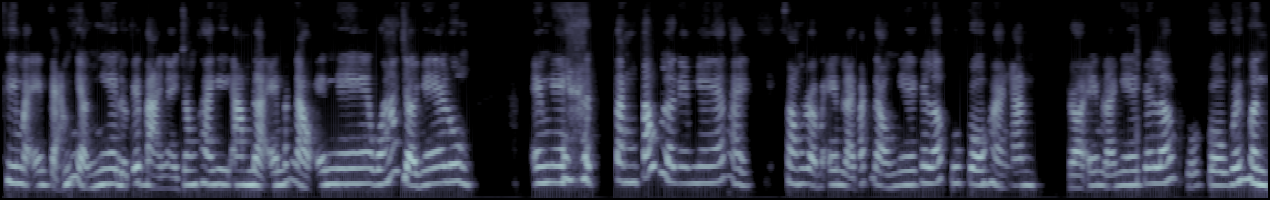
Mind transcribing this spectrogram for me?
khi mà em cảm nhận nghe được cái bài này trong file ghi âm là em bắt đầu em nghe quá trời nghe luôn. Em nghe tăng tốc lên em nghe thầy. Xong rồi em lại bắt đầu nghe cái lớp của cô Hoàng Anh, rồi em lại nghe cái lớp của cô Quế Minh.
